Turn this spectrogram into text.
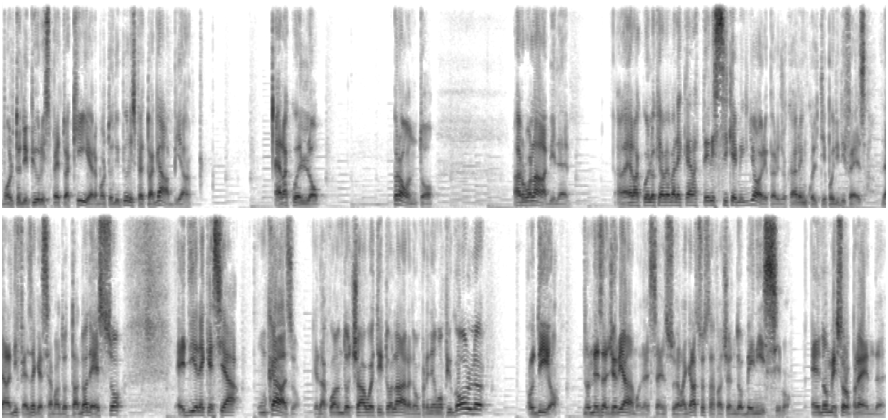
molto di più rispetto a Kier, molto di più rispetto a Gabbia, era quello pronto arruolabile, era quello che aveva le caratteristiche migliori per giocare in quel tipo di difesa, nella difesa che stiamo adottando adesso e dire che sia un caso che da quando Ciao è titolare non prendiamo più gol, oddio, non esageriamo, nel senso il ragazzo sta facendo benissimo e non mi sorprende,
